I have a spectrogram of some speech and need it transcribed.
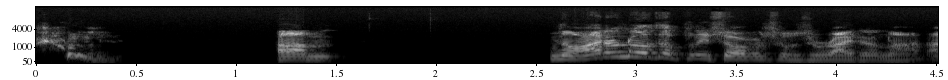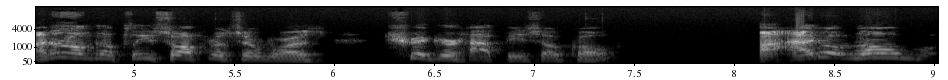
um, no, I don't know if the police officer was right or not. I don't know if the police officer was trigger happy, so called. I, I don't know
